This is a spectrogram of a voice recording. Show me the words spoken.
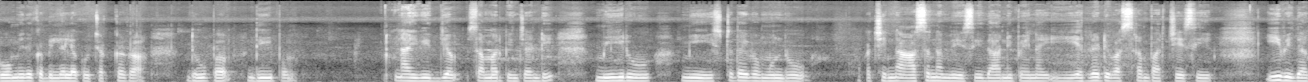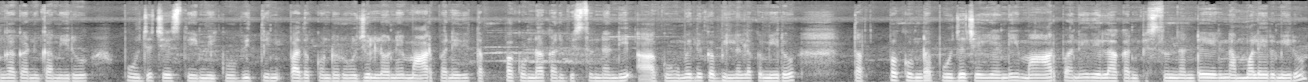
గోమేదిక బిల్లలకు చక్కగా ధూపం దీపం నైవేద్యం సమర్పించండి. మీరు మీ ఇష్టదైవం ముందు ఒక చిన్న ఆసనం వేసి దానిపైన ఈ ఎర్రటి వస్త్రం పరిచేసి ఈ విధంగా కనుక మీరు పూజ చేస్తే మీకు విత్ ఇన్ పదకొండు రోజుల్లోనే మార్పు అనేది తప్పకుండా కనిపిస్తుందండి. ఆ గోమెదిక బిళ్ళలకు మీరు తప్పకుండా పూజ చేయండి. మార్పు అనేది ఎలా కనిపిస్తుందంటే నమ్మలేరు మీరు.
